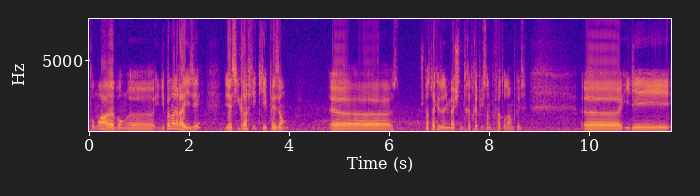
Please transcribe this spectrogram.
pour moi, euh, bon, euh, il est pas mal réalisé. Il y a un style graphique qui est plaisant. Euh, je pense pas qu'ils ont une machine très très puissante pour faire tourner en plus. Il est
